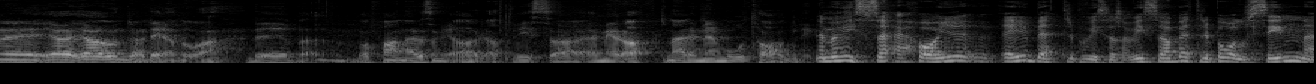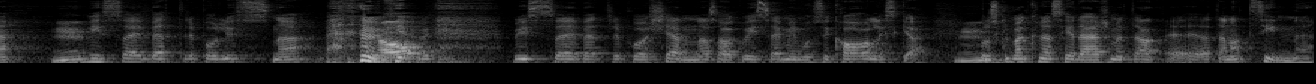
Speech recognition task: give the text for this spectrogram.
men eh, jag, jag undrar det ändå. Det, vad fan är det som gör att vissa är mer öppna eller mer mottagliga? Nej men vissa har ju, är ju bättre på vissa saker. Vissa har bättre bollsinne. Mm. Vissa är bättre på att lyssna. Ja. vissa är bättre på att känna saker. Vissa är mer musikaliska. Mm. Och då skulle man kunna se det här som ett, an- ett annat sinne.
